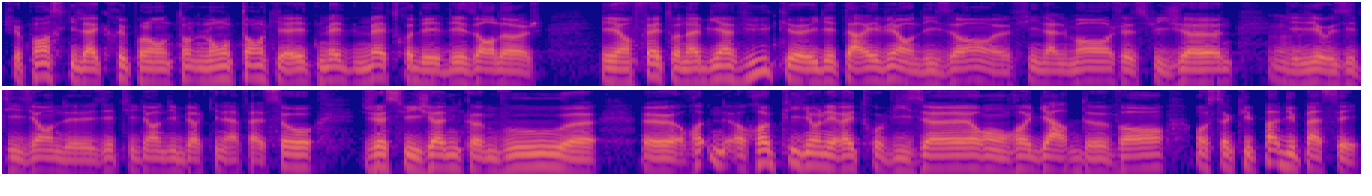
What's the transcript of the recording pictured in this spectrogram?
Je pense qu'il a cru pendant longtemps, longtemps qu'il allait être maître des, des horloges. Et en fait, on a bien vu qu'il est arrivé en disant euh, finalement, je suis jeune. Mmh. Il dit aux étudiants, étudiants du Burkina Faso, je suis jeune comme vous. Euh, euh, replions les rétroviseurs, on regarde devant, on ne s'occupe pas du passé.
